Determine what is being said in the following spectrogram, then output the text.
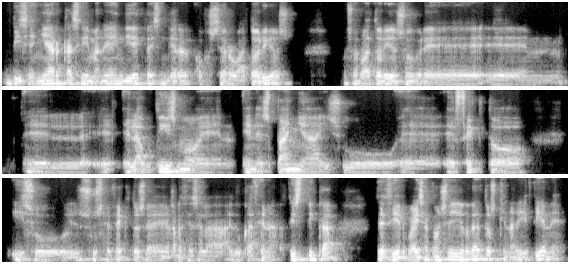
diseñar casi de manera indirecta y sin querer observatorios, observatorios sobre em, el, autismo en, España y su eh, efecto y sus efectos eh, gracias a la educación artística. Es decir, vais a conseguir datos que nadie tiene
